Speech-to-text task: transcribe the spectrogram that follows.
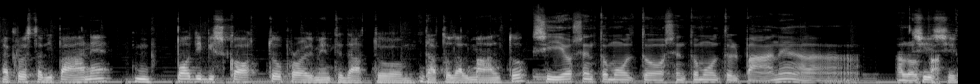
la crosta di pane, un po' di biscotto probabilmente dato, dato dal malto. Sì, io sento molto, sento molto il pane a, all'olfatto. Sì, sì.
